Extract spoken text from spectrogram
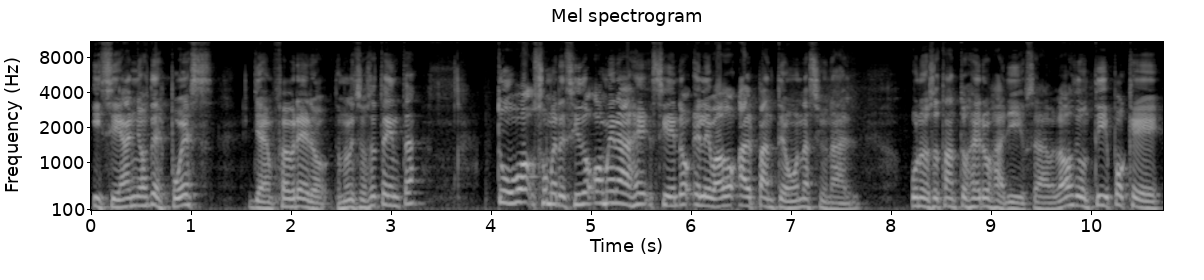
y 100 años después, ya en febrero de 1970, tuvo su merecido homenaje siendo elevado al Panteón Nacional. Uno de esos tantos héroes allí. O sea, hablamos de un tipo que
